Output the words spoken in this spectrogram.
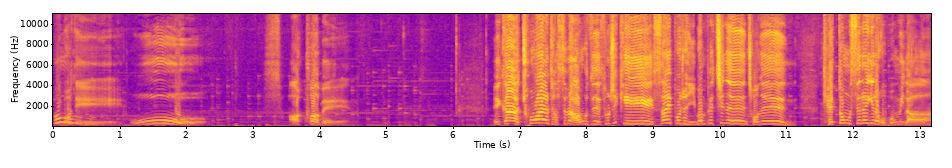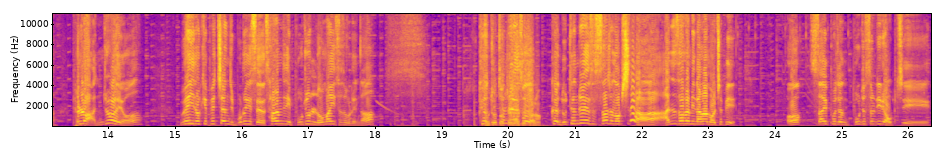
어디? 오 아쿠아벤. 그러니까 총알 잡으면 아무것도 데 솔직히 스나이퍼전 이번 패치는 저는 개똥 쓰레기라고 봅니다. 별로 안 좋아요. 왜 이렇게 패치하는지 모르겠어요. 사람들이 보조를 너무 많이 써서 그랬나? 그냥 노텐도에서. 그냥 노텐도에서 스나전 합시다. 아는 사람이랑 하면 어차피 어 스나이퍼전 보조 쓸 일이 없지.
